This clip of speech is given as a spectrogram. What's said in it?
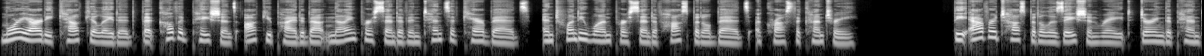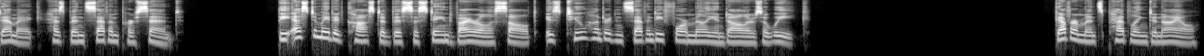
Moriarty calculated that COVID patients occupied about 9% of intensive care beds and 21% of hospital beds across the country. The average hospitalization rate during the pandemic has been 7%. The estimated cost of this sustained viral assault is $274 million a week governments peddling denial.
